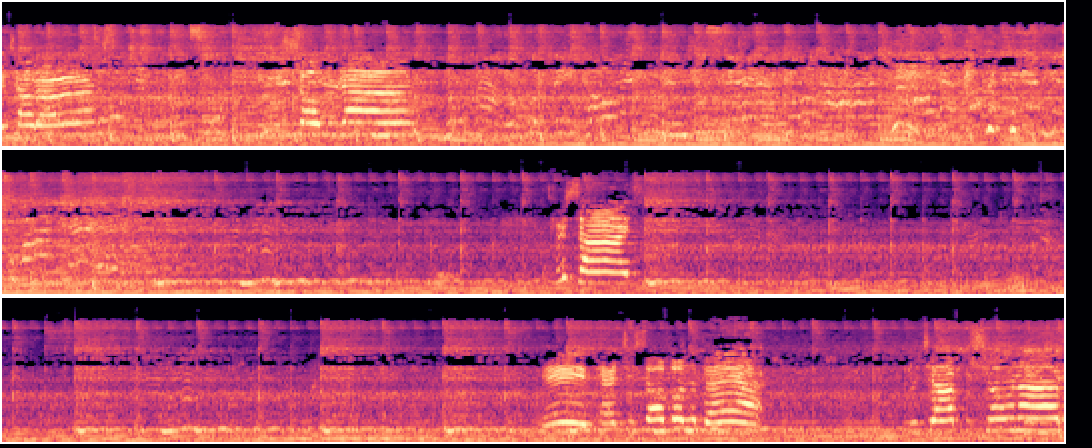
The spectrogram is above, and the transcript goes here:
Stretch out arms. Shoulder down. Switch sides. Hey, pat yourself on the back. Good job for showing up.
